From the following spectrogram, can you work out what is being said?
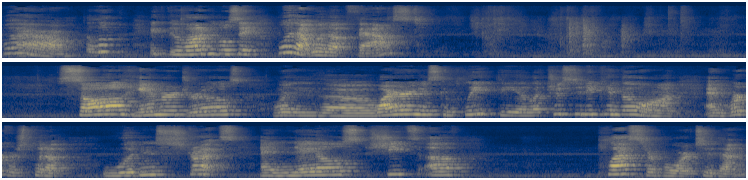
Wow, look, a lot of people say, boy, that went up fast. Saw, hammer, drills. When the wiring is complete, the electricity can go on and workers put up wooden struts and nails sheets of plasterboard to them.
